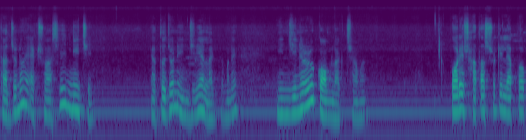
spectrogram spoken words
তার জন্য একশো আশির নিচে। এতজন ইঞ্জিনিয়ার লাগবে মানে ইঞ্জিনিয়ারও কম লাগছে আমার। পরে সাতাশশোটি ল্যাপটপ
